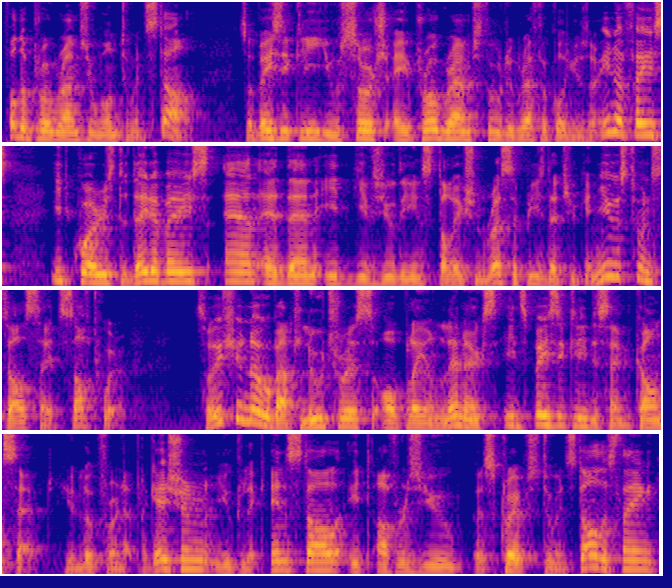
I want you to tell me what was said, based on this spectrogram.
for the programs you want to install. So basically you search a program through the graphical user interface, it queries the database, and then it gives you the installation recipes that you can use to install said software. So if you know about Lutris or play on Linux, it's basically the same concept. You look for an application, you click install, it offers you a script to install the thing,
